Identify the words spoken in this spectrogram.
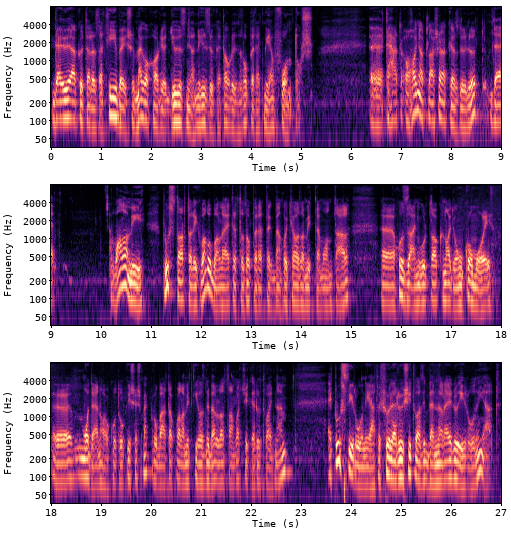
de ő elkötelezett híve, és ő meg akarja győzni a nézőket arról, hogy az operet milyen fontos. Tehát a hanyatlás elkezdődött, de valami plusz tartalék valóban lehetett az operettekben, hogyha az, amit te mondtál, hozzányúltak nagyon komoly, modern alkotók is, és megpróbáltak valamit kihozni belőle, aztán vagy sikerült, vagy nem. Egy plusz iróniát, vagy fölerősítve az benne rejlő iróniát?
